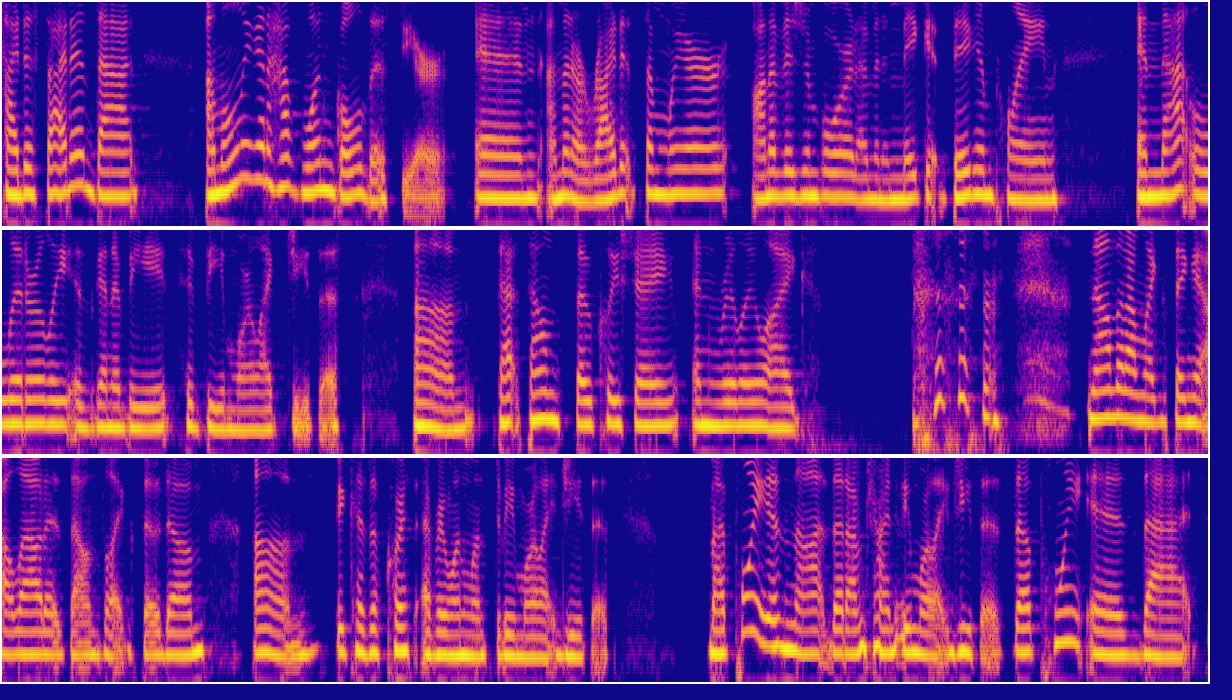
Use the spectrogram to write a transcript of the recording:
I decided that I'm only going to have one goal this year and I'm going to write it somewhere on a vision board. I'm going to make it big and plain. And that literally is going to be to be more like Jesus. Um, that sounds so cliche and really like now that I'm like saying it out loud, it sounds like so dumb. Um, because of course everyone wants to be more like Jesus. My point is not that I'm trying to be more like Jesus. The point is that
